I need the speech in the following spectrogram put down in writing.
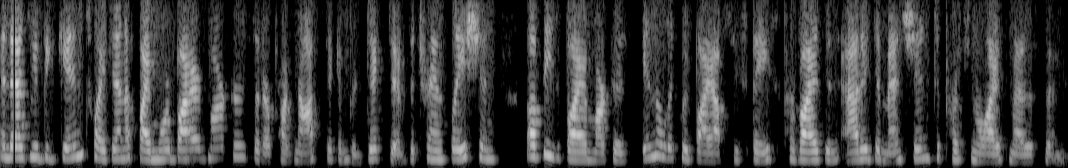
And as we begin to identify more biomarkers that are prognostic and predictive, the translation of these biomarkers in the liquid biopsy space provides an added dimension to personalized medicine.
